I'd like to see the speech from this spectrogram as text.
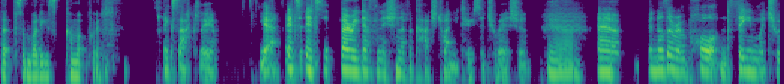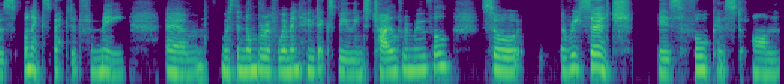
that somebody's come up with. Exactly. Yeah, it's it's the very definition of a catch 22 situation. Yeah. Um, another important theme, which was unexpected for me, um, was the number of women who'd experienced child removal. So the research is focused on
